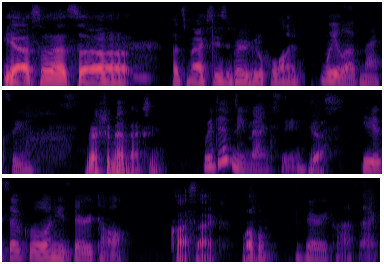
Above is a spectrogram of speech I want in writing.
Yeah, so that's uh, that's Maxie. He's a very beautiful lion. we love Maxie. We actually met Maxie. We did meet Maxie. Yes, He is so cool and he's very tall. class act. Love him. Very classic.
